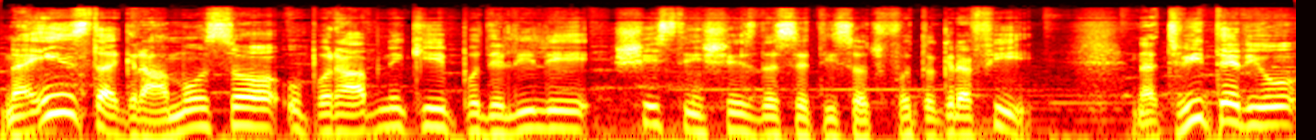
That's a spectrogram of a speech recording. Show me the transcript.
Na Instagramu so uporabniki podelili 66 tisoč fotografij, na Twitterju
